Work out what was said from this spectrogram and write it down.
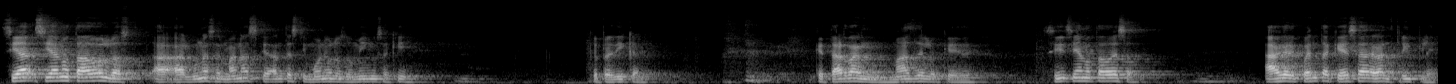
¿Sí ha, ha notado a, algunas hermanas que dan testimonio los domingos aquí? Que predican. Que tardan más de lo que... ¿Sí, sí ha notado eso? Haga de cuenta que esa era el triple.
